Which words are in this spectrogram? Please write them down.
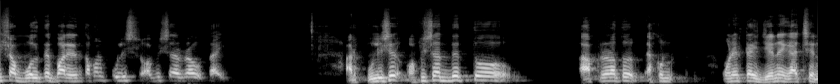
এসব বলতে পারেন, তখন পুলিশ অফিসাররাও তাই। আর পুলিশের অফিসারদের তো আপনারা তো এখন অনেকটাই জেনে গেছেন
